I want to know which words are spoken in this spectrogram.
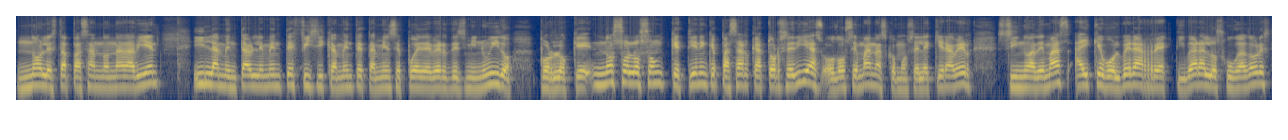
no le está pasando nada bien y lamentablemente físicamente también se puede ver disminuido, por lo que no solo son que tienen que pasar 14 días o dos semanas como se le quiera ver, sino además hay que volver a reactivar a los jugadores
